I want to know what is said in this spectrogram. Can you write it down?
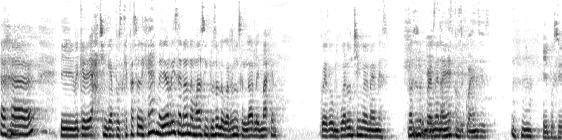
Ajá. Y me quedé, ah, chinga, pues qué pasó. Dije, ah, me dio risa, no, nada más. Incluso lo guardé en el celular, la imagen. Guardo, guardo un chingo de memes. No se Ahí sorprenden, eh. consecuencias. Y pues sí,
